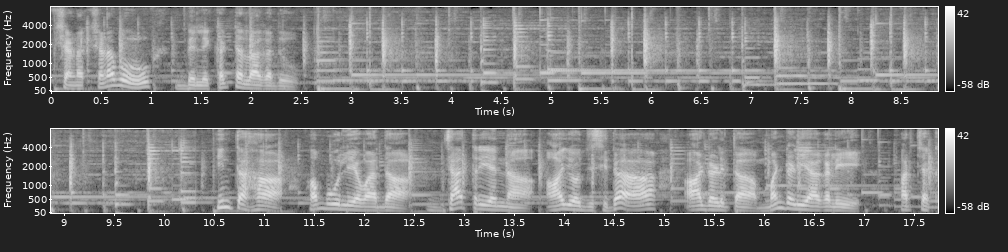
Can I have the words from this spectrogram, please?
ಕ್ಷಣ ಕ್ಷಣವೂ ಬೆಲೆ ಕಟ್ಟಲಾಗದು. ಇಂತಹ ಅಮೂಲ್ಯವಾದ ಜಾತ್ರೆಯನ್ನು ಆಯೋಜಿಸಿದ ಆಡಳಿತ ಮಂಡಳಿಯಾಗಲಿ, ಅರ್ಚಕ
